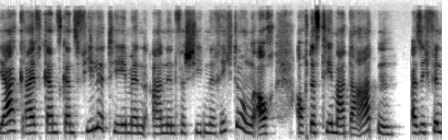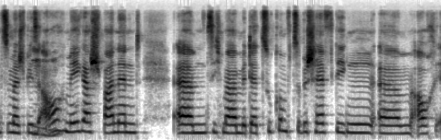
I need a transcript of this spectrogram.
ja, greift ganz, ganz viele Themen an in verschiedene Richtungen. Auch, auch das Thema Daten. Also ich finde zum Beispiel es auch mhm. mega spannend, ähm, sich mal mit der Zukunft zu beschäftigen. Ähm, auch ich,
